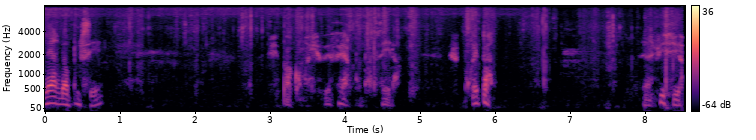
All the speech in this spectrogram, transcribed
L'herbe a poussé. Je sais pas comment je vais faire pour passer là. Je pourrais pas. J'en suis sûr.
